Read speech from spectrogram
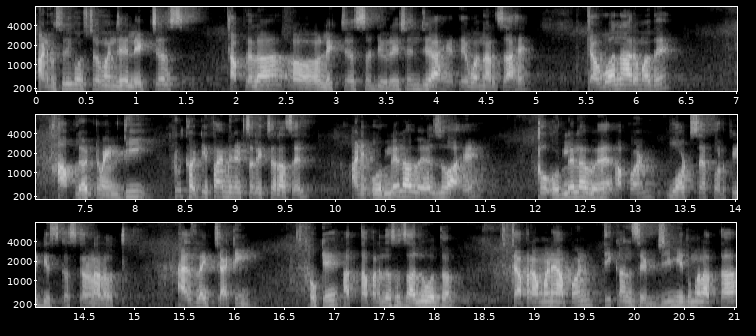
आणि दुसरी गोष्ट म्हणजे लेक्चर्स आपल्याला लेक्चर्सचं ड्युरेशन जे आहे ते वन आवरचं आहे. त्या वन आवरमध्ये आपलं ट्वेंटी टू थर्टी फाय मिनिटचं लेक्चर असेल आणि उरलेला वेळ जो आहे तो उरलेला वेळ आपण व्हॉट्सॲपवरती डिस्कस करणार आहोत. ॲज लाईक चॅटिंग ओके आत्तापर्यंत जसं चालू होतं त्याप्रमाणे आपण ती कन्सेप्ट जी मी तुम्हाला आत्ता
